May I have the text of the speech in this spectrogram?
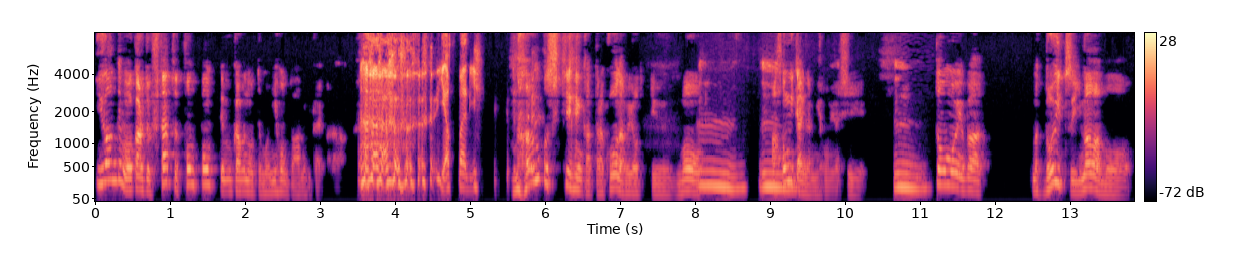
言わんでもわかると二つポンポンって浮かぶのってもう日本とアメリカやか やっぱり。ら、なんもしてへんかったらこうなるよっていう、もうう、ん、うん。アホみい。たいな見本やし、うん。と思えば、まあ、ドイツ今はもう、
